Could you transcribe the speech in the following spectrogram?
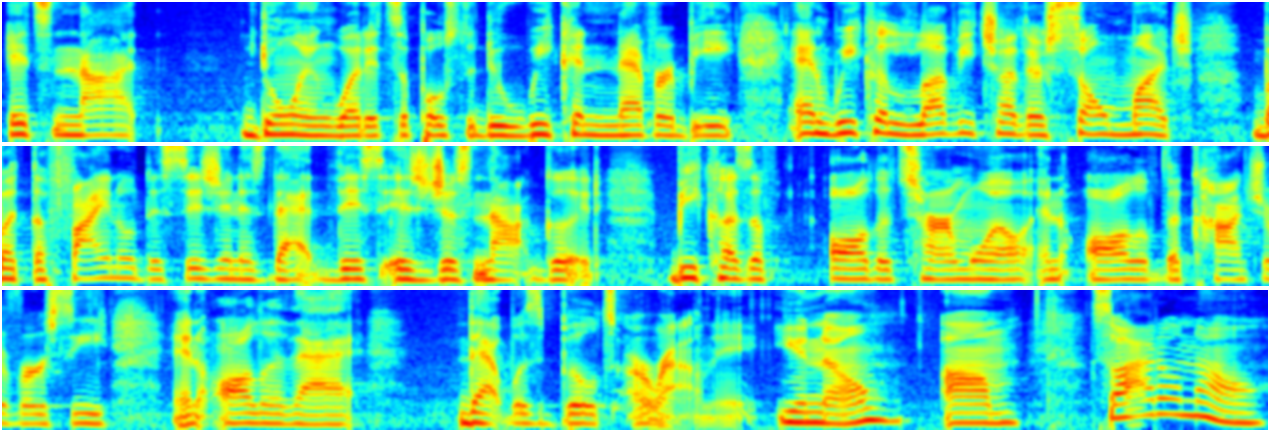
it's not doing what it's supposed to do. We can never be. And we could love each other so much, but the final decision is that this is just not good because of all the turmoil and all of the controversy and all of that that was built around it, you know? Um so I don't know.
